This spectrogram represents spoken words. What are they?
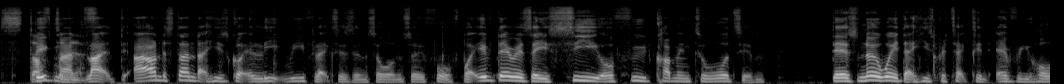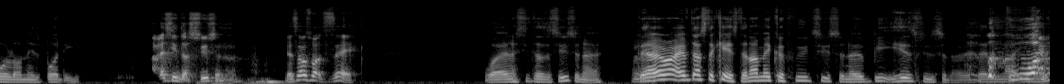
stuffed Big to man, death? like I understand that he's got elite reflexes and so on and so forth. But if there is a sea of food coming towards him, there's no way that he's protecting every hole on his body. Unless he does Susanoo. That's what I was about to say. Well, unless he does a Susanoo. Hmm. Then all right, if that's the case, then I'll make a food Susanoo, beat his Susanoo, and then like, you know.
